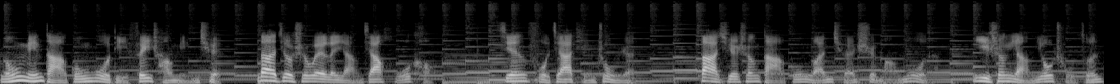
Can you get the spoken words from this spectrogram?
农民打工目的非常明确，那就是为了养家糊口，肩负家庭重任。大学生打工完全是盲目的，一生养优处尊，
